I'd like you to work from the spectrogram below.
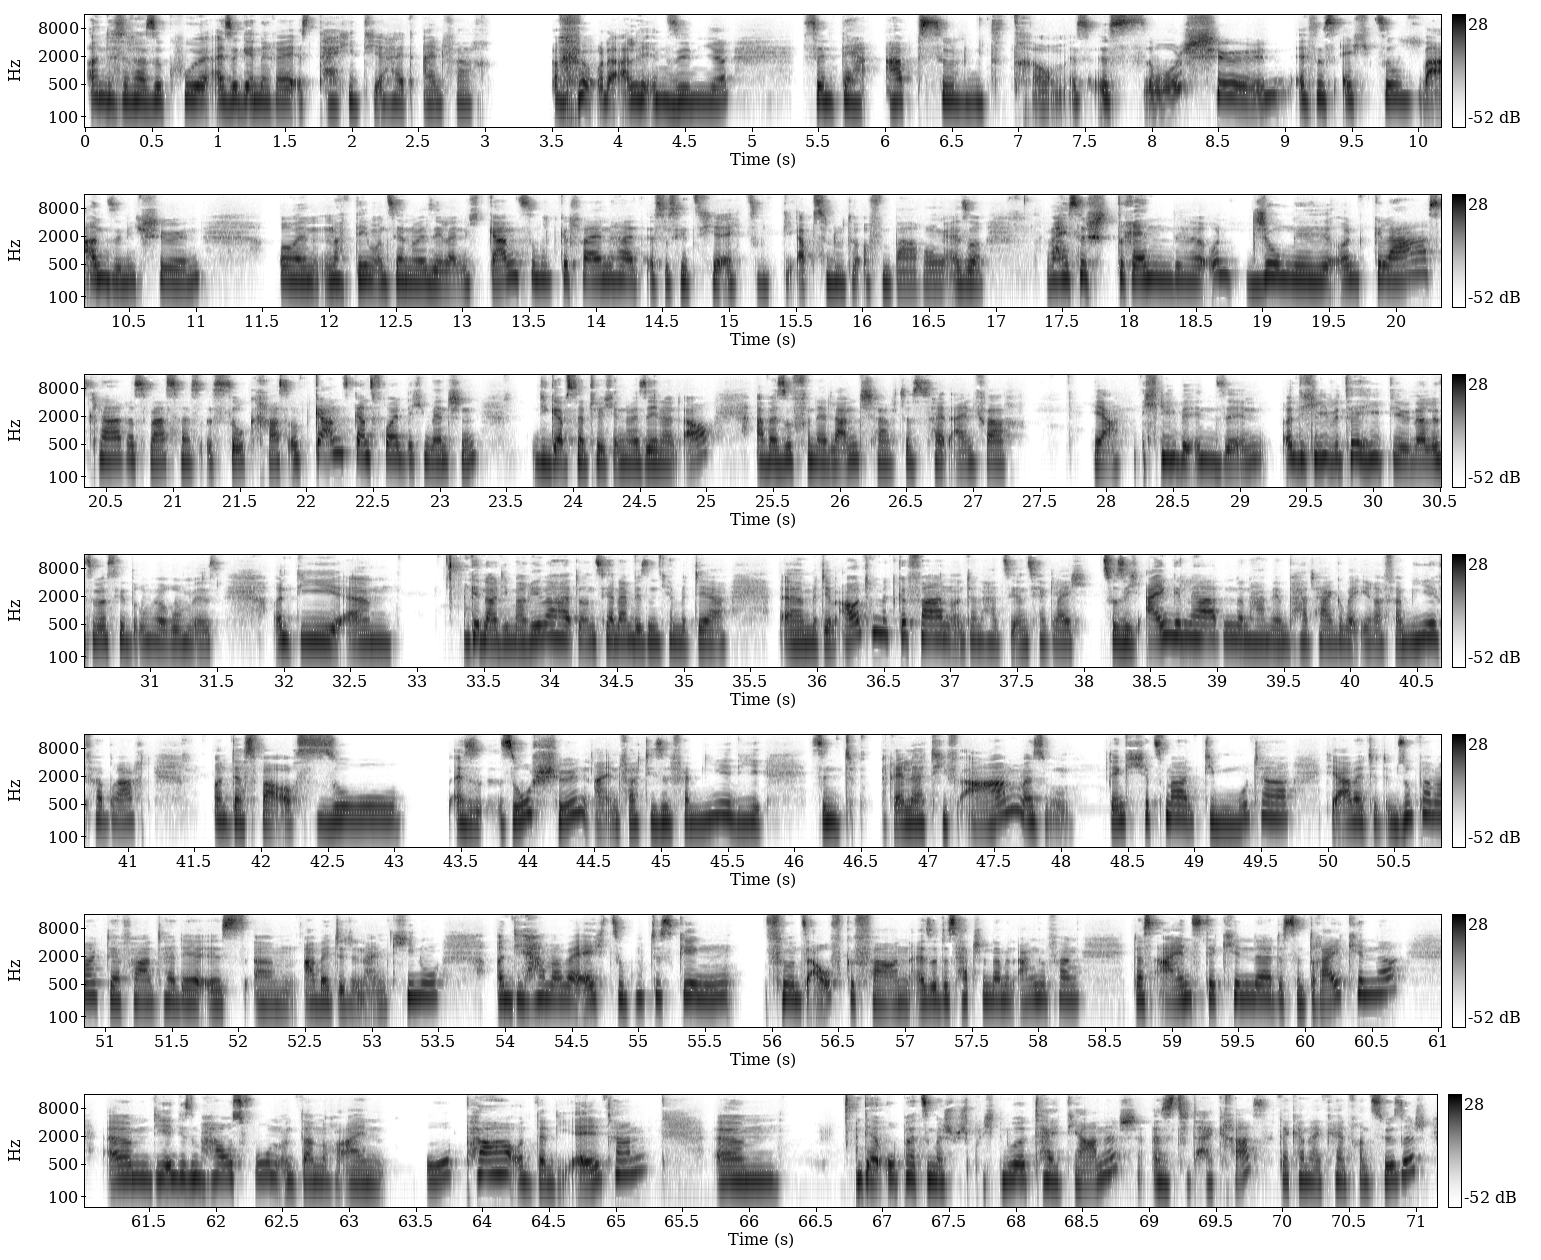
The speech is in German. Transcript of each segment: Und das war so cool. Also generell ist Tahiti halt einfach, oder alle Inseln hier, sind der absolute Traum. Es ist so schön. Es ist echt so wahnsinnig schön. Und nachdem uns ja Neuseeland nicht ganz so gut gefallen hat, ist es jetzt hier echt so die absolute Offenbarung. Also weiße Strände und Dschungel und glasklares Wasser. Es ist so krass und ganz, ganz freundliche Menschen. Die gab es natürlich in Neuseeland auch, aber so von der Landschaft, das ist halt einfach, ja, ich liebe Inseln und ich liebe Tahiti und alles, was hier drumherum ist. Und die, ähm, Genau, die Mariva hatte uns ja dann, wir sind ja mit der, äh, mit dem Auto mitgefahren und dann hat sie uns ja gleich zu sich eingeladen. Dann haben wir ein paar Tage bei ihrer Familie verbracht und das war auch so also so schön einfach. Diese Familie, die sind relativ arm, also denke ich jetzt mal, die Mutter, die arbeitet im Supermarkt, der Vater, der ist, ähm, arbeitet in einem Kino und die haben aber echt so gut es ging für uns aufgefahren. Also das hat schon damit angefangen, dass eins der Kinder, das sind drei Kinder, ähm, die in diesem Haus wohnen und dann noch ein Opa und dann die Eltern. Ähm, der Opa zum Beispiel spricht nur Tahitianisch, also total krass, der kann halt kein Französisch.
